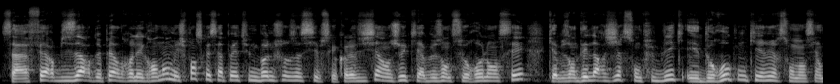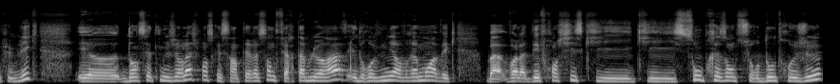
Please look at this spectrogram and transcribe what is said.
Ça va faire bizarre de perdre les grands noms, mais je pense que ça peut être une bonne chose aussi, parce que Call of Duty est un jeu qui a besoin de se relancer, qui a besoin d'élargir son public et de reconquérir son ancien public. Et dans cette mesure-là, je pense que c'est intéressant de faire table rase et de revenir vraiment avec bah, voilà, des franchises qui, qui sont présentes sur d'autres jeux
